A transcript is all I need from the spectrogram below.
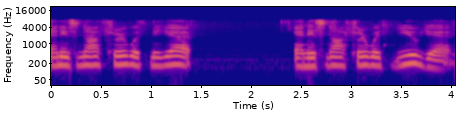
And He's not through with me yet, and He's not through with you yet.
